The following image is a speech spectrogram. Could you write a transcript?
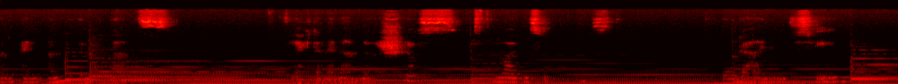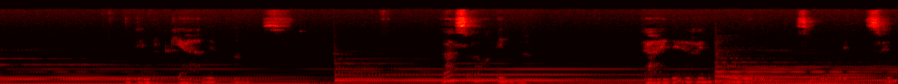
an einen anderen Platz, vielleicht an ein anderes Schloss, das du mal besucht hast, oder einen See, in dem du gerne warst. Was auch immer deine Erinnerungen in diesem Moment sind,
